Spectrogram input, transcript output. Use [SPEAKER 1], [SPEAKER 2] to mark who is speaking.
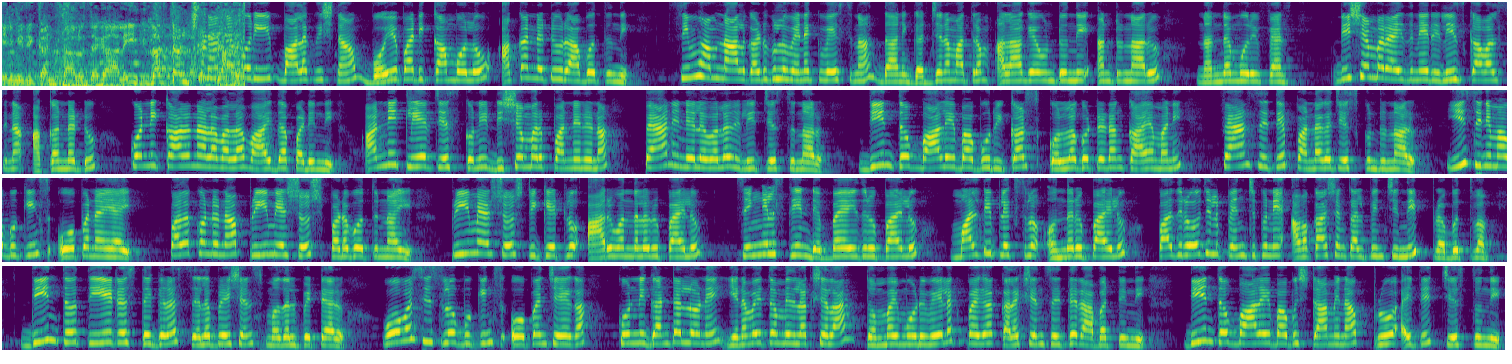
[SPEAKER 1] ఎనిమిది కంటాలు తెగాలి. రక్తం
[SPEAKER 2] బాలకృష్ణ బోయపాటి కాంబోలో అక్కన్నట్టు రాబోతుంది. సింహం నాలుగడుగులు వెనక్కి వేసిన దాని గర్జన మాత్రం అలాగే ఉంటుంది అంటున్నారు నందమూరి ఫ్యాన్స్. డిసెంబర్ ఐదునే రిలీజ్ కావాల్సిన అక్కన్నట్టు కొన్ని కారణాల వల్ల వాయిదా పడింది. అన్నీ క్లియర్ చేసుకొని డిసెంబర్ పన్నెండున ప్యాన్ ఇండియా లెవెల్లో రిలీజ్ చేస్తున్నారు. దీంతో బాలయ్య బాబు రికార్డ్స్ కొల్లగొట్టడం ఖాయమని ఫ్యాన్స్ అయితే పండగ చేసుకుంటున్నారు. ఈ సినిమా బుకింగ్స్ ఓపెన్ అయ్యాయి. పదకొండున ప్రీమియర్ షోస్ పడబోతున్నాయి. ప్రీమియర్ షోస్ టికెట్లు ఆరు వందల రూపాయలు సింగిల్ స్క్రీన్ డెబ్బై ఐదు రూపాయలు మల్టీప్లెక్స్లో వంద రూపాయలు పది రోజులు పెంచుకునే అవకాశం కల్పించింది ప్రభుత్వం. దీంతో థియేటర్స్ దగ్గర సెలబ్రేషన్స్ మొదలుపెట్టారు. ఓవర్సీస్లో బుకింగ్స్ ఓపెన్ చేయగా కొన్ని గంటల్లోనే ఎనభై తొమ్మిది లక్షల తొంభై మూడు వేలకు పైగా కలెక్షన్స్ అయితే రాబట్టింది. దీంతో బాలయ్య బాబు స్టామినా ప్రూవ్ అయితే చేస్తుంది.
